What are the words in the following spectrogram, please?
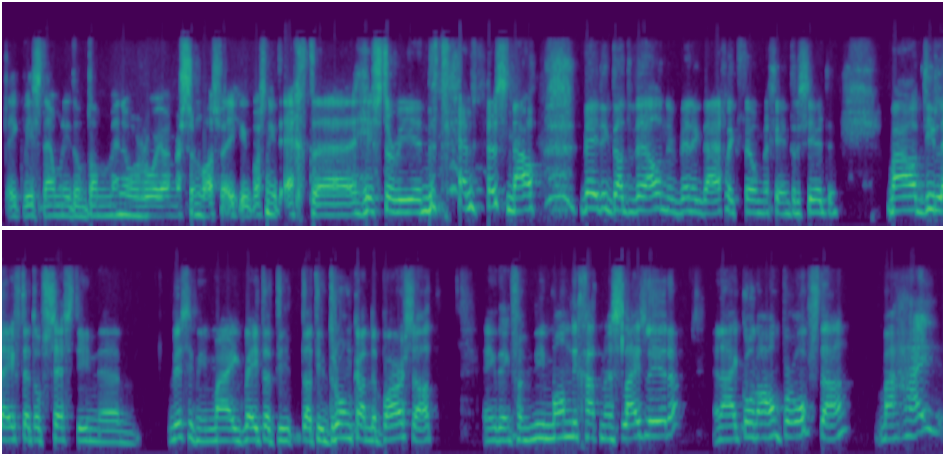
ik wist helemaal niet op dat moment hoe Roy Emerson was. Weet je. Ik was niet echt uh, history in de tennis. Nou, weet ik dat wel. Nu ben ik daar eigenlijk veel meer geïnteresseerd in. Maar op die leeftijd, op 16, uh, ehm, wist ik niet. Maar ik weet dat hij dat dronk aan de bar zat. En ik denk van, die man die gaat me een slice leren. En hij kon amper opstaan. Maar hij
